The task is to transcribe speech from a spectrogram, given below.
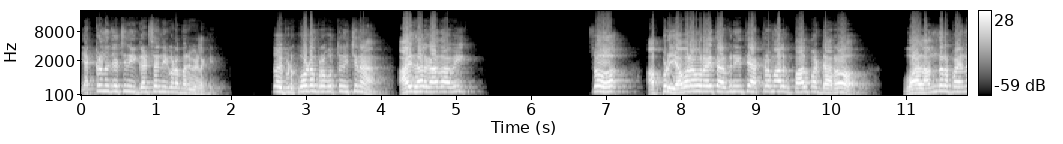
ఎక్కడి నుంచి వచ్చిన ఈ గడ్స్ అన్నీ కూడా మరి వీళ్ళకి. సో ఇప్పుడు కూటమి ప్రభుత్వం ఇచ్చిన ఆయుధాలు కాదా అవి? సో అప్పుడు ఎవరెవరైతే అవినీతి అక్రమాలకు పాల్పడ్డారో వాళ్ళందరిపైన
